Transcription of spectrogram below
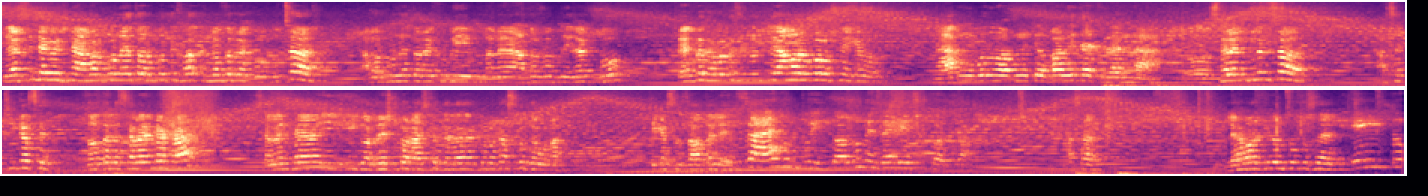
তুই আর চিন্তা করিস না আমার বোনে তোর প্রতি নজর রাখব বুঝছস? আমার বোনে তোরে খুবই মানে আদর রাখব। তুই আমার বলস না কেন? আপনি বলুন আপনি তো বাড়িতে ছিলেন না। ও স্যালাইনগুলো দিছ আচ্ছা ঠিক আছে। যাও তাহলে স্যালাইনটা খা। স্যালাইন খায় ই কর রেস্ট কর। আজকে তাহলে কোনো কাজ করতে না। ঠিক আছে যাও তাহলে। যা এখন তুই তোর রুমে যাই রেস্ট কর যা। আচ্ছা লেখাপড়া কীরকম চলতেছে? এই তো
